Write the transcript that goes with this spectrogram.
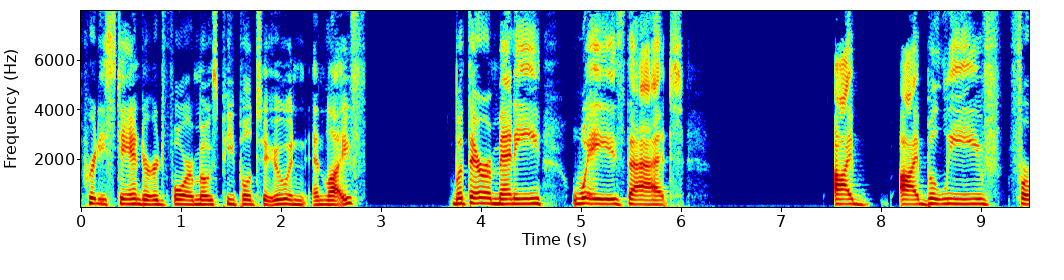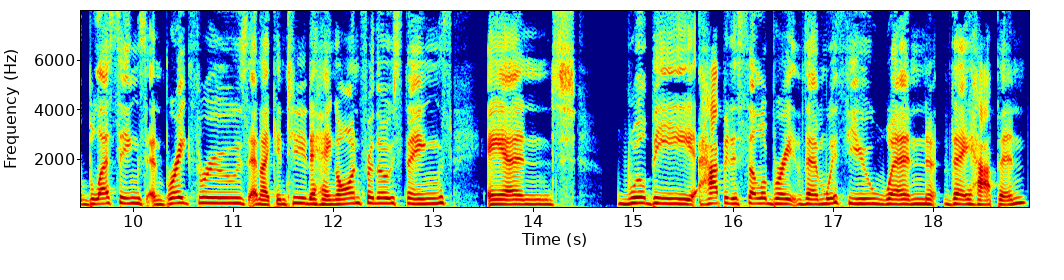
pretty standard for most people too in, in life. But there are many ways that I I believe for blessings and breakthroughs, and I continue to hang on for those things. And we'll be happy to celebrate them with you when they happen,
